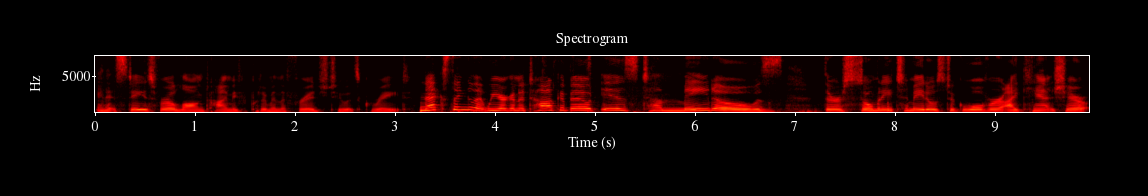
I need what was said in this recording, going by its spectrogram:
and it stays for a long time if you put them in the fridge too. It's great. Next thing that we are going to talk about is tomatoes. There's so many tomatoes to go over. I can't share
